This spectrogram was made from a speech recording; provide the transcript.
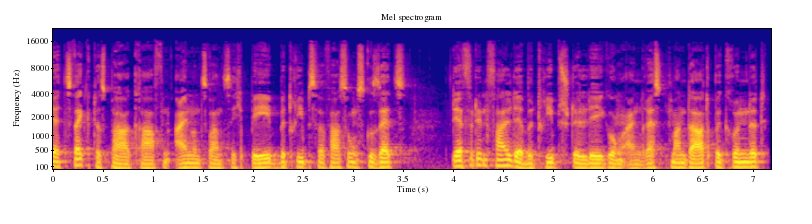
Der Zweck des § 21b Betriebsverfassungsgesetz, der für den Fall der Betriebsstilllegung ein Restmandat begründet,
